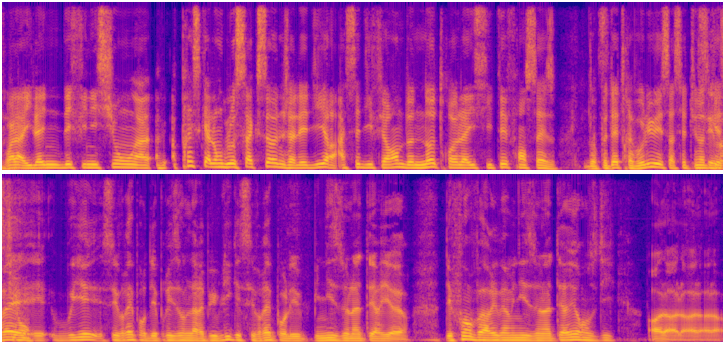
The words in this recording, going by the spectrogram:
voilà, il a une définition euh, presque à l'anglo-saxonne, j'allais dire, assez différente de notre laïcité française. Doit peut-être évoluer, ça c'est une autre question. vrai, et vous voyez, c'est vrai pour des présidents de la République et c'est vrai pour les ministres de l'Intérieur. Des fois, on va arriver à un ministre de l'Intérieur, on se dit, oh là là là là.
